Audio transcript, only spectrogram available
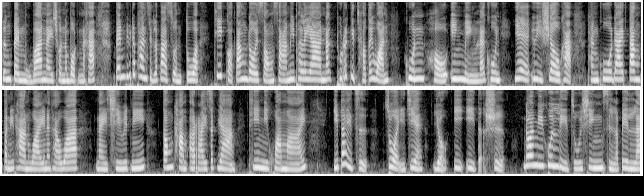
ซึ่งเป็นหมู่บ้านในชนบทนะคะ เป็นพิพิธภัณฑ์ศิลปะส่วนตัว ที่ก่อตั้งโดยสองสามีภรรยานักธุรกิจชาวไต้หวัน คุณโหอิงหมิง และคุณ เย่อี้เชวค่ะ ทั้งคู่ได้ตั้งปณิธานไว้นะคะว่า ในชีวิตนี้ต้องทำอะไรสักอย่างที่มีความหมาย一辈子做一件有意义的事โดยมีคุณหลี่จูชิง ศิลปิน และ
